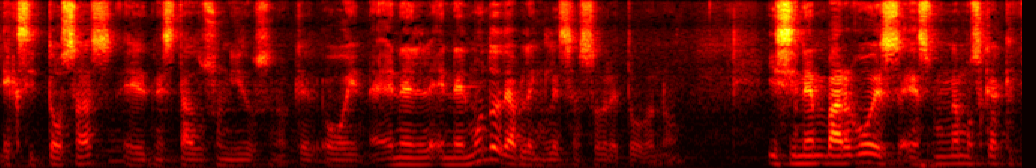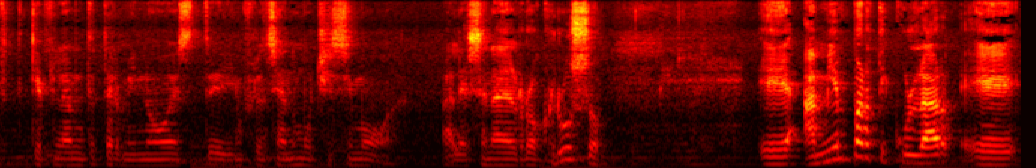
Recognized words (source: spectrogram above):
exitosas en Estados Unidos, ¿no? que, o en, el, en, el, mundo de habla inglesa sobre todo, ¿no? Y sin embargo es, es una música que, finalmente terminó este, influenciando muchísimo a la escena del rock ruso. Eh, a mí en particular, eh,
